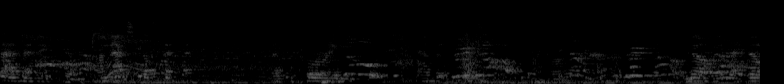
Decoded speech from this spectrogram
Sad that they. I'm actually upset that that's occurring. Happens. No, no, no.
